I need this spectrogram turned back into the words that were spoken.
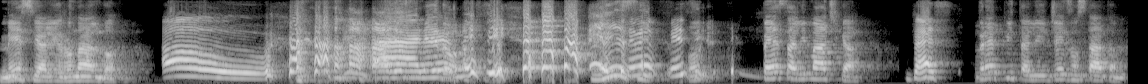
Messi ali Ronaldo? Oh, ne, ne, ne, ne, ne. Pes ali mačka? Pes. Brad Pitt ali Jason Statham?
